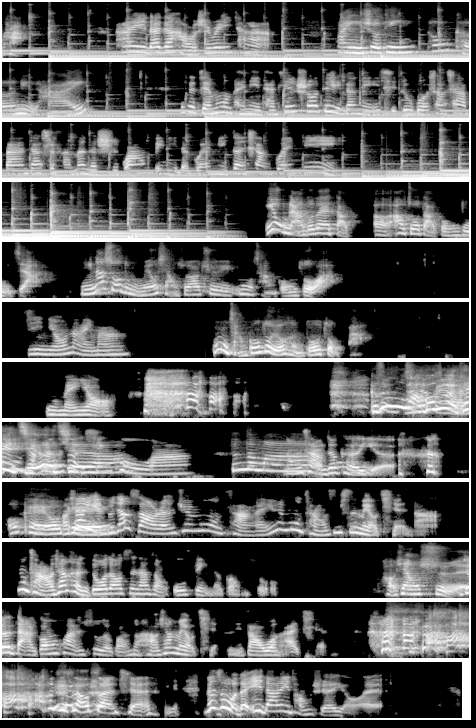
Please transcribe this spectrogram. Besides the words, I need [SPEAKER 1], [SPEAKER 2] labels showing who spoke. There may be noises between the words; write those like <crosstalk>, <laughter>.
[SPEAKER 1] 罗哈。
[SPEAKER 2] 嗨，大家好，我是 Rita，
[SPEAKER 1] 欢迎收听《通壳女孩》
[SPEAKER 2] 这个节目，陪你谈天说地，跟你一起度过上下班、家事烦闷的时光，比你的闺蜜更像闺蜜。
[SPEAKER 1] 因为我们两个都在打呃澳洲打工度假，你那时候怎么没有想说要去牧场工作啊？
[SPEAKER 2] 挤牛奶吗？
[SPEAKER 1] 牧场工作有很多种吧？
[SPEAKER 2] 我没有。
[SPEAKER 1] 可是牧场工作也可以结二千啊！
[SPEAKER 2] 辛苦啊！
[SPEAKER 1] 真的吗？
[SPEAKER 2] 农场就可以了。
[SPEAKER 1] OK OK。
[SPEAKER 2] 好像也比较少人去牧场哎、欸，因为牧场是不是没有钱啊？牧场好像很多都是那种 woofing 的工作，
[SPEAKER 1] 好像是哎、欸，
[SPEAKER 2] 就是打工换宿的工作，好像没有钱。你知道我很爱钱。<laughs> 就是要赚钱，但是我的意大利同学有哎、欸，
